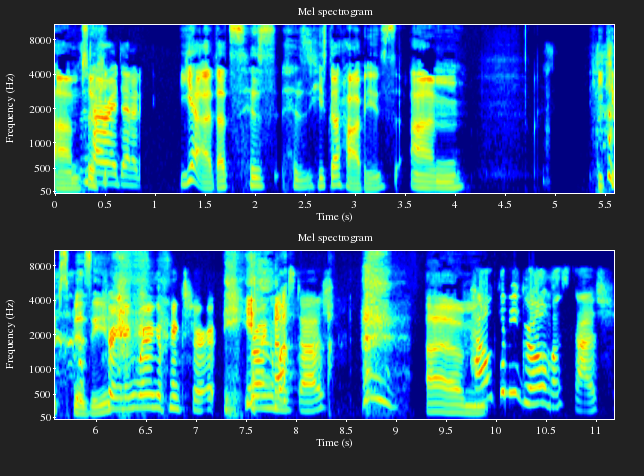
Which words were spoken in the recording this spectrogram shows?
Um, so Entire he- identity. yeah, that's his his. He's got hobbies. Um, he keeps busy. Training, wearing a pink shirt, growing a mustache. Um, How can he grow a mustache?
